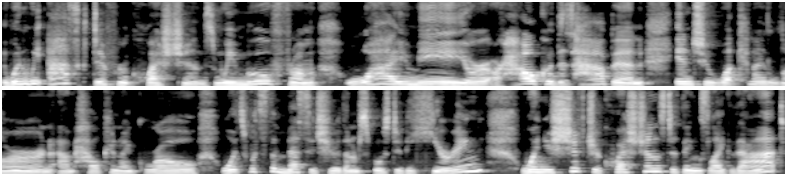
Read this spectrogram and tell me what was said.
when we ask different questions, we move from why me or, or how could this happen into what can I learn? Um, how can I grow? What's what's the message here that I'm supposed to be hearing? When you shift your questions to things like that,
